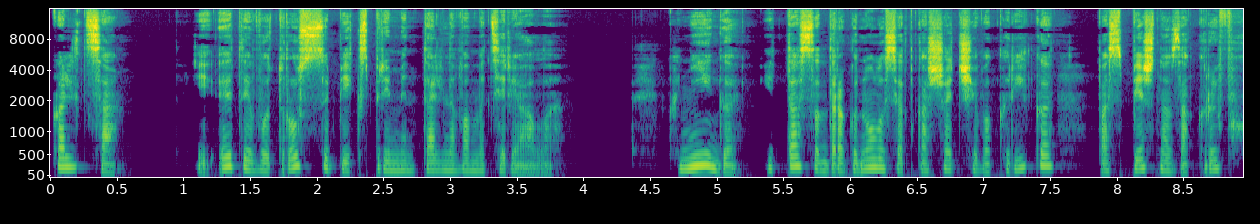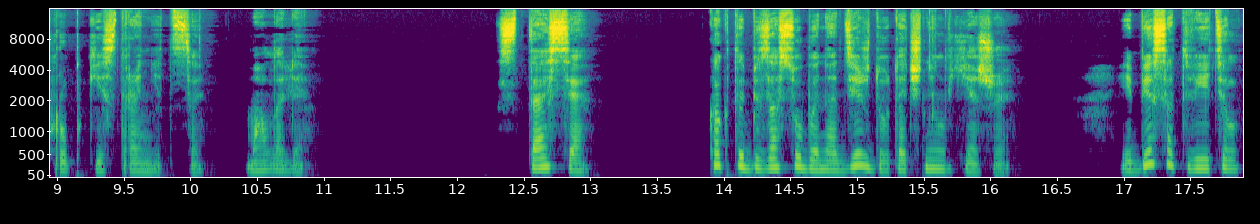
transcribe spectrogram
Кольца. и этой вот россыпи экспериментального материала. Книга, и та содрогнулась от кошачьего крика, поспешно закрыв хрупкие страницы. Мало ли. «Стася!» Как-то без особой надежды уточнил Ежи. И бес ответил,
